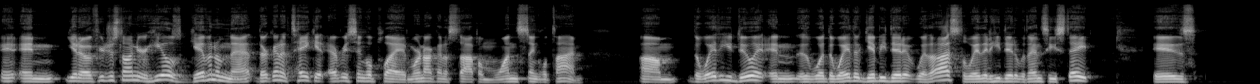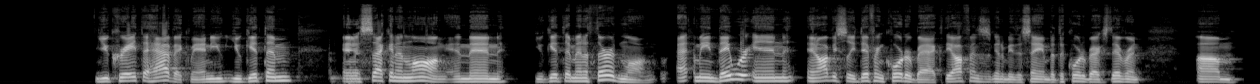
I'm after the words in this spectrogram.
And, and, you know, if you're just on your heels giving them that, they're going to take it every single play, and we're not going to stop them one single time. Um, the way that you do it, and the, the way that Gibby did it with us, the way that he did it with NC State, is you create the havoc, man. You you get them in a second and long, and then you get them in a third and long. I mean, they were in, and obviously different quarterback. The offense is going to be the same, but the quarterback's different. Um,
